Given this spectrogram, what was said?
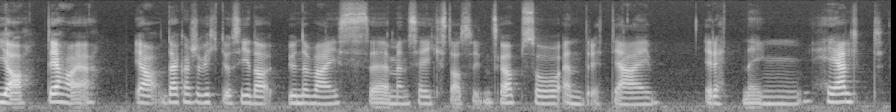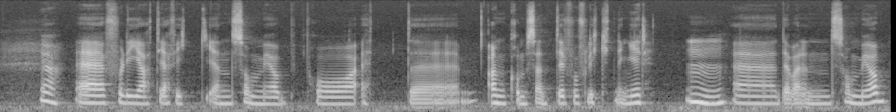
Ja, det har jeg. Ja, det er kanskje viktig å si da, underveis eh, mens jeg gikk statsvitenskap, så endret jeg retning helt. Ja. Eh, fordi at jeg fikk en sommerjobb på et eh, ankomstsenter for flyktninger. Mm. Eh, det var en sommerjobb.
